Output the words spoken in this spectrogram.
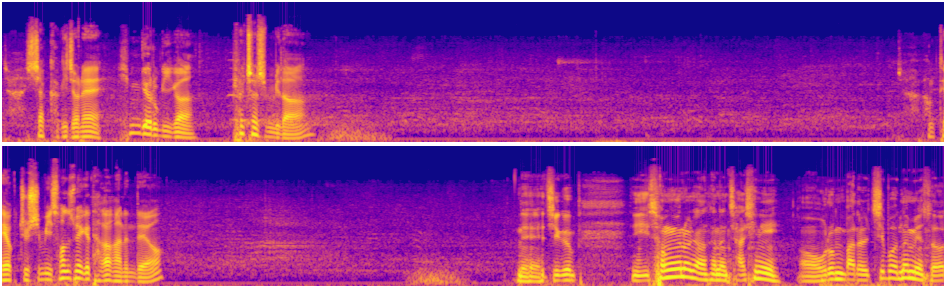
자, 시작하기 전에 힘겨루기가 펼쳐집니다. 자, 황태혁 주심이 선수에게 다가가는데요. 네, 지금 이 성윤호 장사는 자신이 어, 오른발을 집어넣으면서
